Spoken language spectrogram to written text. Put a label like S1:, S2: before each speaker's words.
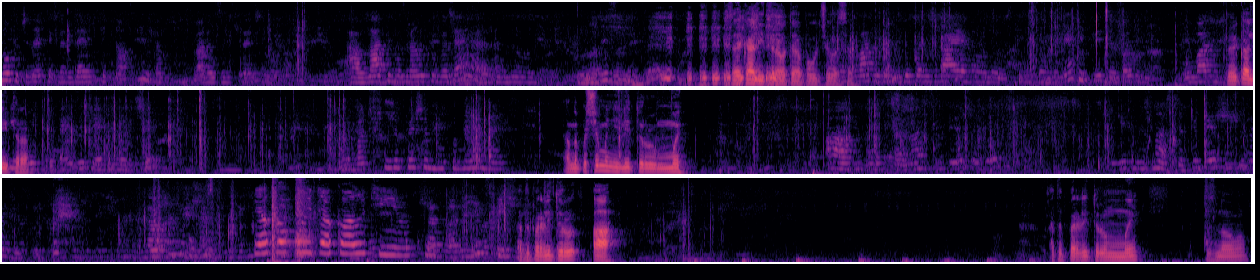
S1: письмо починається якраз 9.15, ну там два рази впише. А Влад його зранку веде, а, ну,
S2: Це яка літера у тебе вийшла?
S1: Влад він переживає, бо ну, з ким це веде, відповідно, потім уважно.
S2: То яка літера?
S1: претензії, що я його не вчив. Але бачиш, що вже пише букву молодець.
S2: А напиши мені літеру М.
S3: Я какую-то картинку.
S2: А тепер літеру А. А тепер літеру М. Знову.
